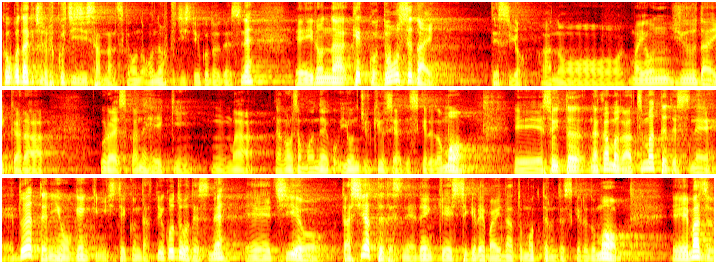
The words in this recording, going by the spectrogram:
ここだけちょっと副知事さんなんですけど小野副知事ということでですね、えーいろんな結構同世代ですよ、あのーまあ、40代からぐらいですかね平均、うんまあ、中野さんもね49歳ですけれども、えーそういった仲間が集まってですねどうやって日本を元気にしていくんだということをですね、えー知恵を出し合ってですね連携していければいいなと思ってるんですけれども、えーまず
